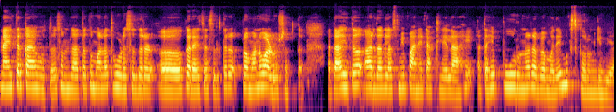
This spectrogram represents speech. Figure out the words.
नाहीतर काय होतं समजा आता तुम्हाला थोडंसं जर करायचं असेल तर प्रमाण वाढू शकतं. आता इथं अर्धा ग्लास मी पाणी टाकलेलं आहे. आता हे पूर्ण रव्यामध्ये मिक्स करून घेऊया.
